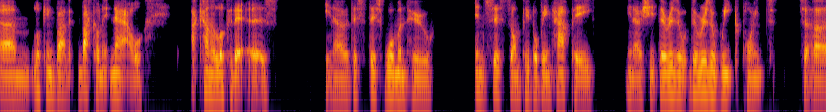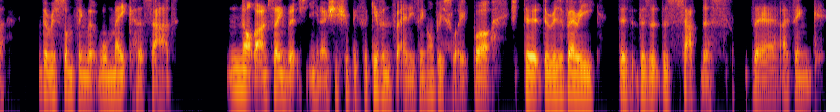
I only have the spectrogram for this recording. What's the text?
um, looking back back on it now, I kind of look at it as, you know, this this woman who insists on people being happy. You know, she there is a there is a weak point to her. There is something that will make her sad. Not that I'm saying that you know she should be forgiven for anything, obviously, but there there is a very there's there's a, there's sadness there. I think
